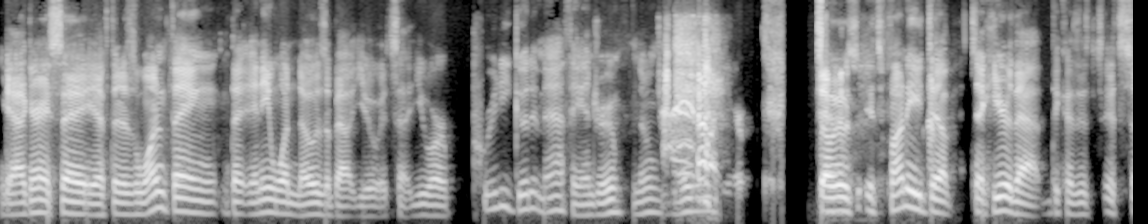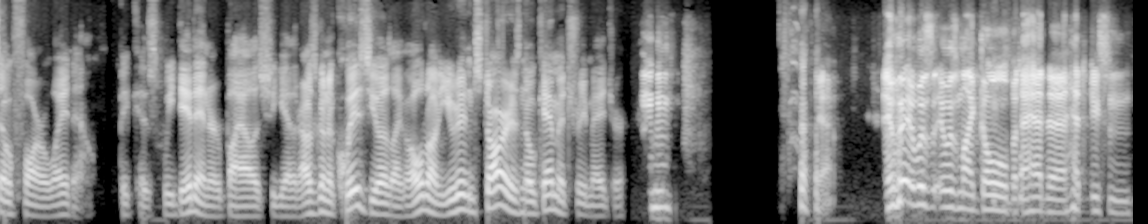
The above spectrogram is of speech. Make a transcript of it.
Yeah, I'm gonna say if there's one thing that anyone knows about you, it's that you are pretty good at math, Andrew. No, no. So it was it's funny to to hear that because it's it's so far away now. Because we did enter biology together. I was gonna quiz you. I was like, hold on, you didn't start as no chemistry major. yeah, it, it was it was my goal, but I had to had to do some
